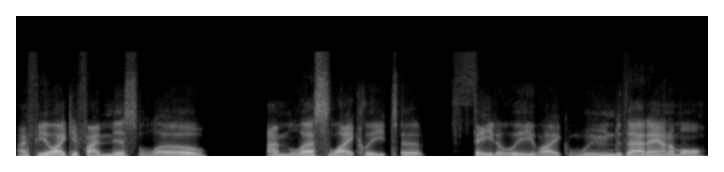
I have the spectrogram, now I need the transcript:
I feel like if I miss low, I'm less likely to fatally like wound that animal.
